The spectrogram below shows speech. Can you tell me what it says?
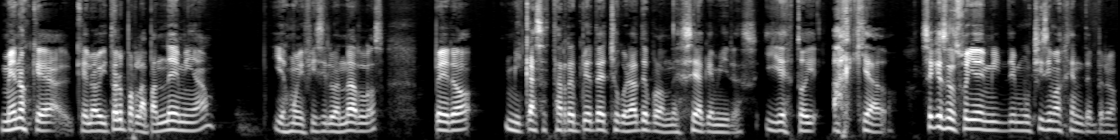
menos que, que lo habitual por la pandemia, y es muy difícil venderlos, pero mi casa está repleta de chocolate por donde sea que mires. Y estoy asqueado. Sé que es el sueño de, muchísima gente, pero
